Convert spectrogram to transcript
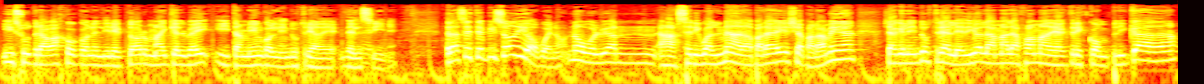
y su trabajo con el director Michael Bay y también con la industria de- del cine. Tras este episodio, bueno, no volvió a hacer igual nada para ella, para Megan, ya que la industria le dio la mala fama de actriz complicada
